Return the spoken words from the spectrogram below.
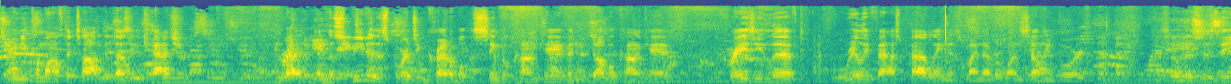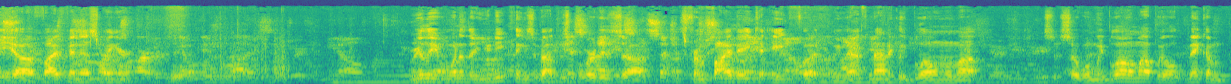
So when you come off the top, it doesn't catch. And, by, and the speed of this board is incredible. The single concave and the double concave, crazy lift, really fast paddling is my number one selling board. So this is the uh, 5-fin S-Winger. Really, one of the unique things about this board is uh, it's from 5'8 to 8 foot. We mathematically blow them up. So, so when we blow them up, we'll make them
